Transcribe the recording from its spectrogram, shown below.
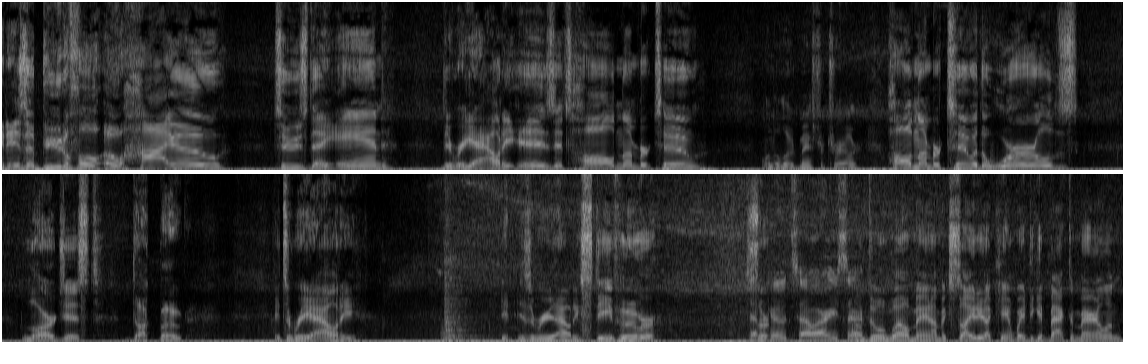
It is a beautiful Ohio Tuesday, and the reality is it's haul number two on the Loadmaster trailer. Haul number two of the world's largest duck boat. It's a reality. It is a reality. Steve Hoover. Jeff Sir- Coats, how are you, sir? I'm doing well, man. I'm excited. I can't wait to get back to Maryland.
